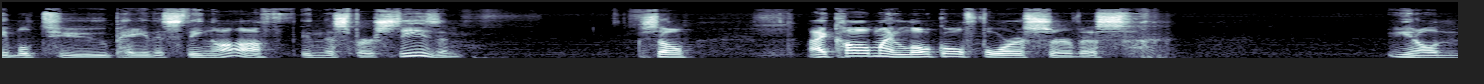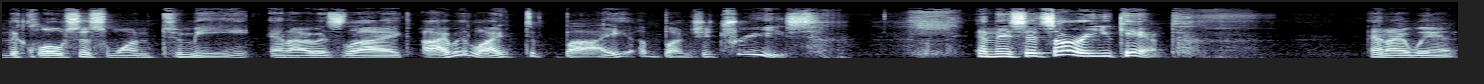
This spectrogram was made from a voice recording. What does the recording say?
able to pay this thing off in this first season. So I called my local forest service you know, the closest one to me, and I was like, I would like to buy a bunch of trees. And they said, Sorry, you can't. And I went,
